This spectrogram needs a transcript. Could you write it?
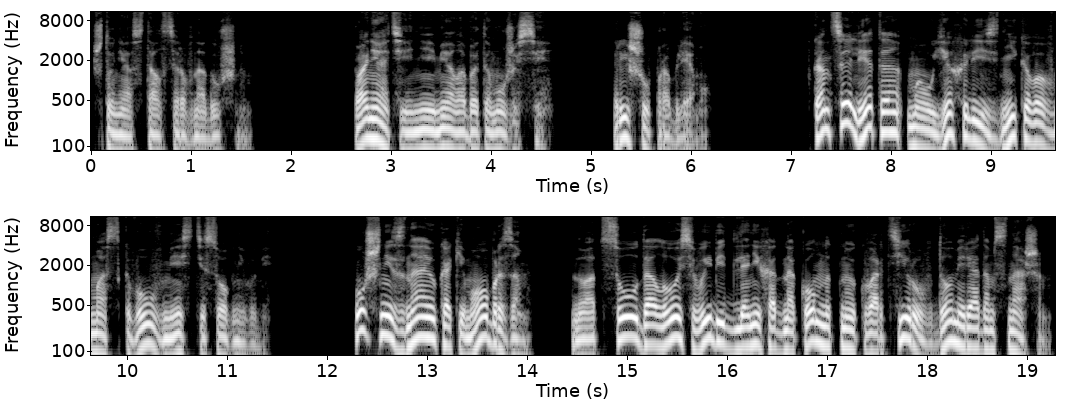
что не остался равнодушным». Понятия не имел об этом ужасе. Решу проблему. В конце лета мы уехали из Никова в Москву вместе с Огневыми. Уж не знаю, каким образом, но отцу удалось выбить для них однокомнатную квартиру в доме рядом с нашим.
